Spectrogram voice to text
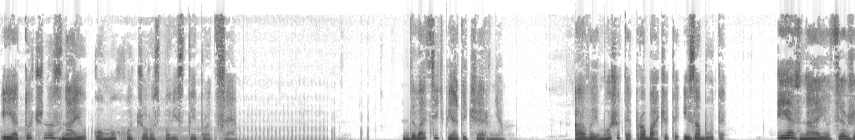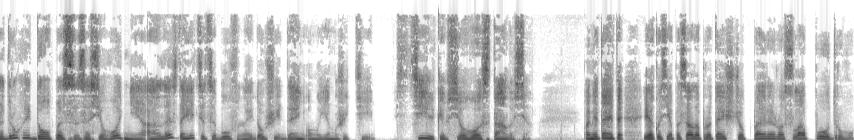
і я точно знаю, кому хочу розповісти про це. 25 червня. А ви можете пробачити і забути? Я знаю, це вже другий допис за сьогодні, але, здається, це був найдовший день у моєму житті. Стільки всього сталося. Пам'ятаєте, якось я писала про те, що переросла подругу,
